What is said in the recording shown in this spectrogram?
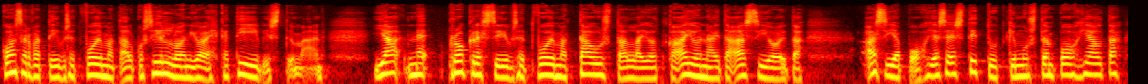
konservatiiviset voimat alkoi silloin jo ehkä tiivistymään. Ja ne progressiiviset voimat taustalla, jotka ajo näitä asioita asiapohjaisesti tutkimusten pohjalta –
